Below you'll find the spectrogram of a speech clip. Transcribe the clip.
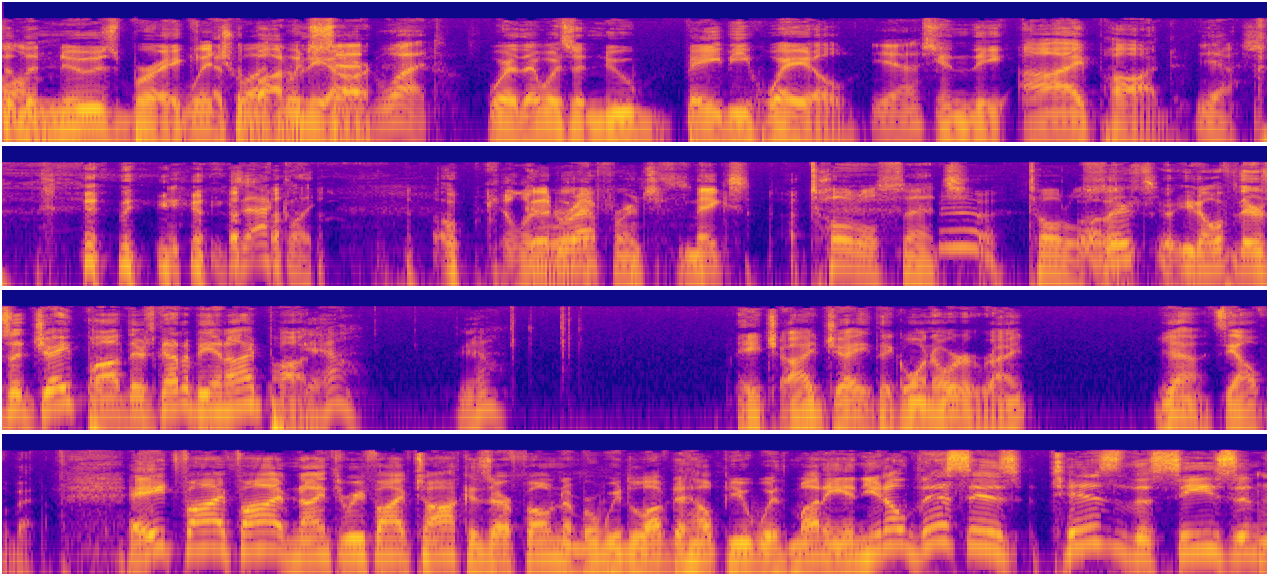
tell to him. the news break Which at the one- bottom of the said hour. what? Where there was a new baby whale. Yes. In the iPod. Yes. exactly. Oh, Good reference. Makes total sense. Total Well, sense. there's you know if there's a J pod, there's got to be an iPod. Yeah. Yeah. H I J. They go in order, right? Yeah, it's the alphabet. 855 935 Talk is our phone number. We'd love to help you with money. And you know, this is, tis the season for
